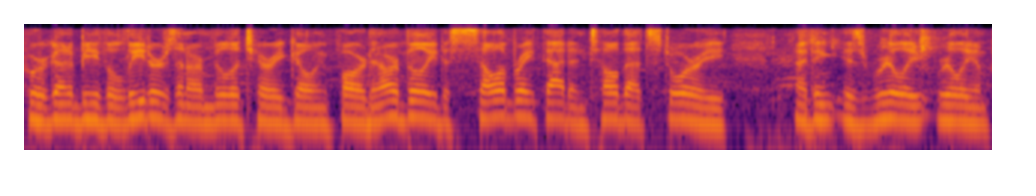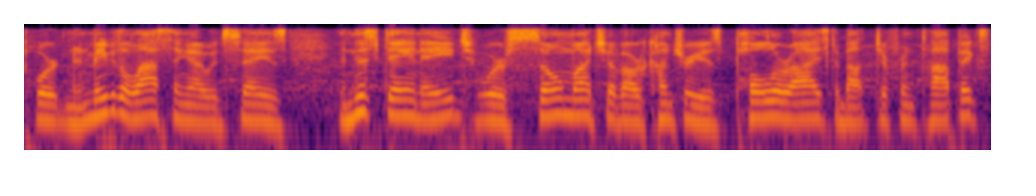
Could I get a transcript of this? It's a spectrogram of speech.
who are going to be the leaders in our military going forward. And our ability to celebrate that and tell that story, I think, is really, really important. And maybe the last thing I would say is in this day and age where so much of our country is polarized about different topics,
